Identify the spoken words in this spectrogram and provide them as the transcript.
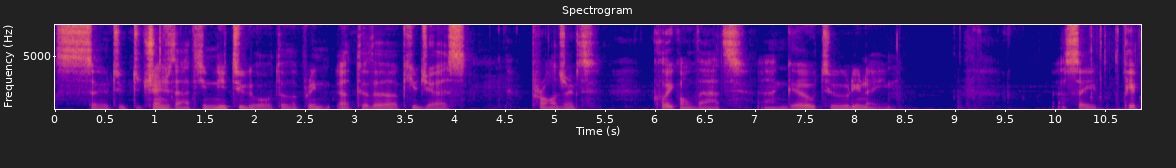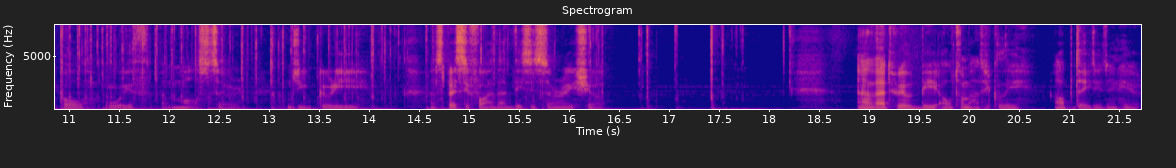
So to, to change that, you need to go to the print uh, to the QGIS project, click on that, and go to rename. And say people with a master degree, and specify that this is a ratio, and that will be automatically updated in here.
